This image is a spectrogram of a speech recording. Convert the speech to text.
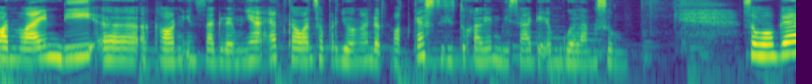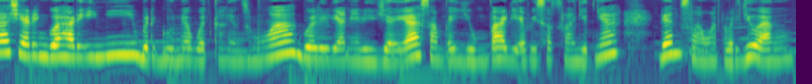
online di uh, account Instagramnya @kawanseperjuangan.podcast di situ kalian bisa DM gue langsung. Semoga sharing gue hari ini berguna buat kalian semua. Gue Lilian Wijaya, sampai jumpa di episode selanjutnya dan selamat berjuang.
